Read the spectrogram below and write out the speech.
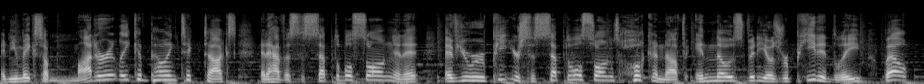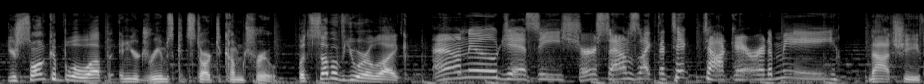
and you make some moderately compelling TikToks and have a susceptible song in it, if you repeat your susceptible song's hook enough in those videos repeatedly, well, your song could blow up and your dreams could start to come true. But some of you are like, I don't know, Jesse. Sure sounds like the TikTok era to me. Nah, Chief.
